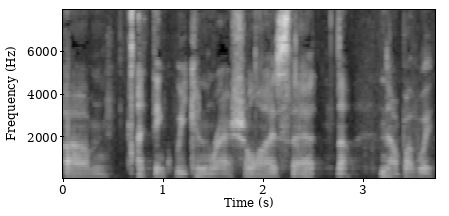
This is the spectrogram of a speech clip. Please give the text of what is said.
Um, I think we can rationalize that. Now, now, by the way,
